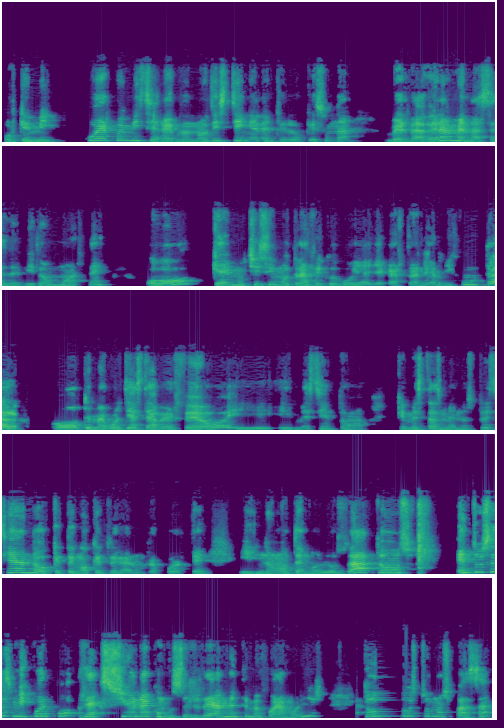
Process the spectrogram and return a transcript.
Porque mi cuerpo y mi cerebro no distinguen entre lo que es una verdadera amenaza de vida o muerte o que hay muchísimo tráfico y voy a llegar tarde a mi junta o que me volteaste a ver feo y, me siento que me estás menospreciando o que tengo que entregar un reporte y no tengo los datos. Entonces mi cuerpo reacciona como si realmente me fuera a morir. Todo esto nos pasa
